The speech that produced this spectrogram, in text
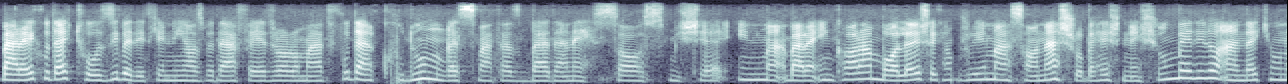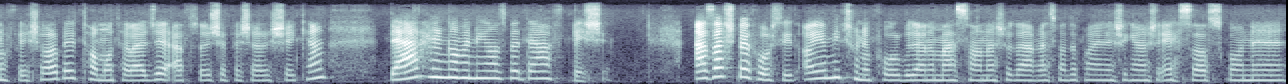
برای کودک توضیح بدید که نیاز به دفع ادرار و مدفوع در کدوم قسمت از بدن احساس میشه. این برای این کارم بالای شکم روی مسانش رو بهش نشون بدید و اندکی اونو فشار بدید تا متوجه افزایش فشار شکم در هنگام نیاز به دفع بشه. ازش بپرسید آیا می‌تونه پر بودن مسانش رو در قسمت پایین شکمش احساس کنه؟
